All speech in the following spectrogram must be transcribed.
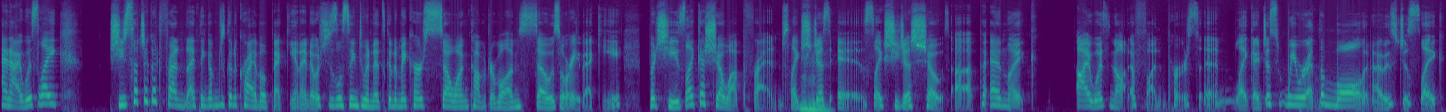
And I was like She's such a good friend. I think I'm just going to cry about Becky. And I know she's listening to it and it's going to make her so uncomfortable. I'm so sorry, Becky. But she's like a show up friend. Like she Mhm. just is. Like she just shows up. And like I was not a fun person. Like I just, we were at the mall and I was just like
